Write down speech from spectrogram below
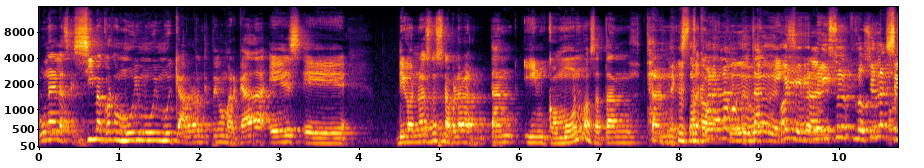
una de las que sí me acuerdo muy, muy, muy cabrón que tengo marcada es... eh, Digo, no es, no es una palabra tan incomún, o sea, tan, tan extra. Oye, le hizo en la Sí,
